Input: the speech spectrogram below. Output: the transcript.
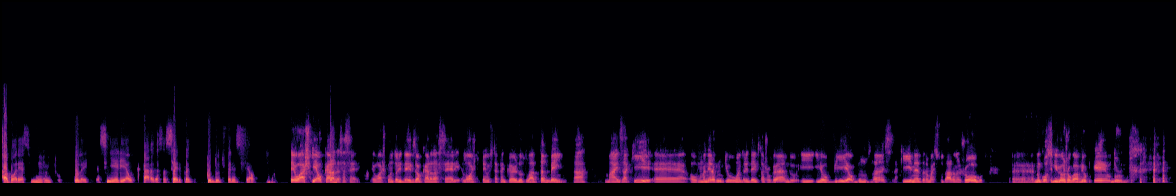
favorece muito o Lakers? Se ele é o cara dessa série para do diferencial? Eu acho que é o cara dessa série. Eu acho que o Anthony Davis é o cara da série. Lógico, tem o Stephen Curry do outro lado também, tá? Mas aqui, é, a maneira com que o Anthony Davis está jogando, e, e, eu vi alguns lances aqui, né, dando uma estudada no jogo, é, não consegui ver o jogo ao vivo porque eu durmo.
